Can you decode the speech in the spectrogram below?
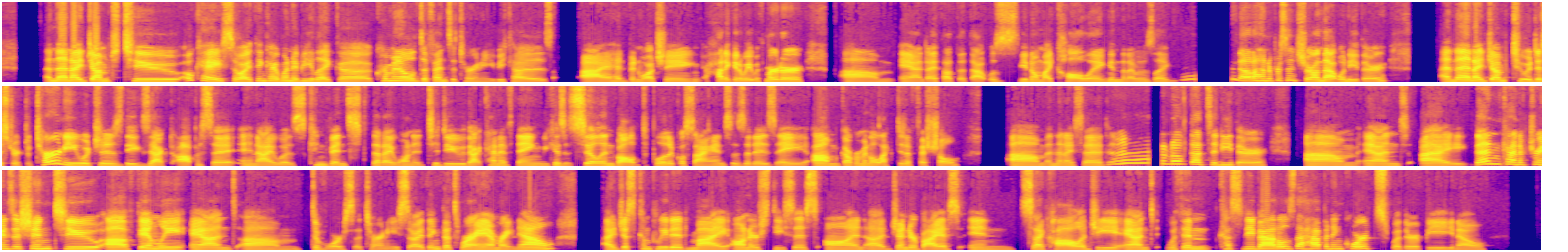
And then I jumped to, okay, so I think I want to be like a criminal defense attorney because I had been watching How to Get Away with Murder. Um, and I thought that that was, you know, my calling. And then I was like, "Mm, not 100% sure on that one either. And then I jumped to a district attorney, which is the exact opposite. And I was convinced that I wanted to do that kind of thing because it still involved political science as it is a um, government elected official. Um, and then I said, eh, I don't know if that's it either. Um, and I then kind of transitioned to uh, family and um, divorce attorney. So I think that's where I am right now. I just completed my honors thesis on uh, gender bias in psychology and within custody battles that happen in courts, whether it be, you know,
